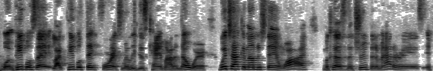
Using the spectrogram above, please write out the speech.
when people say, like, people think Forex really just came out of nowhere, which I can understand why, because the truth of the matter is, if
